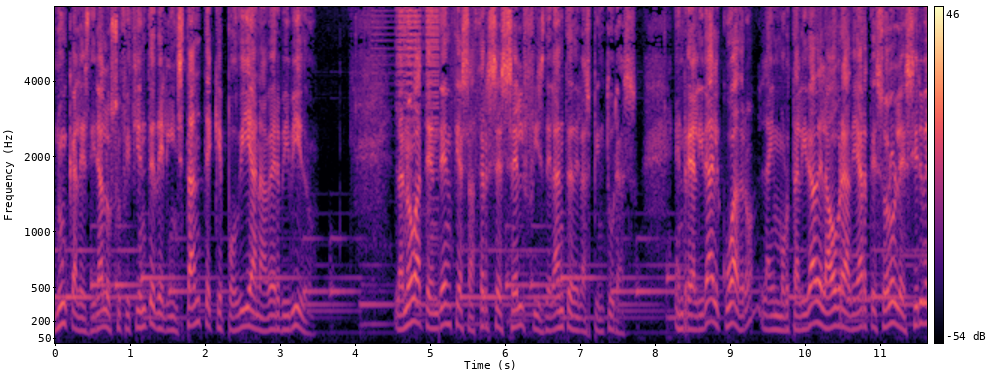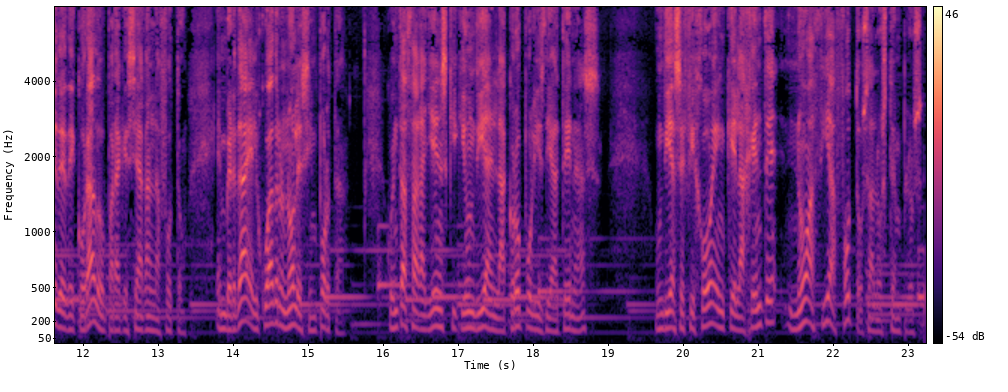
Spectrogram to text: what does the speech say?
nunca les dirá lo suficiente del instante que podían haber vivido. La nueva tendencia es hacerse selfies delante de las pinturas. En realidad el cuadro, la inmortalidad de la obra de arte solo les sirve de decorado para que se hagan la foto. En verdad el cuadro no les importa. Cuenta Zagayensky que un día en la Acrópolis de Atenas, un día se fijó en que la gente no hacía fotos a los templos,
